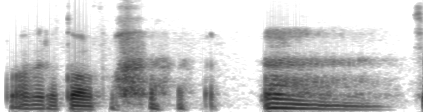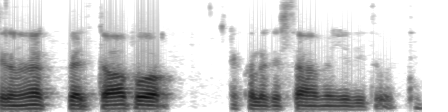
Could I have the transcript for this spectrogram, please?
Povero topo. Secondo me quel topo è quello che stava meglio di tutti.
